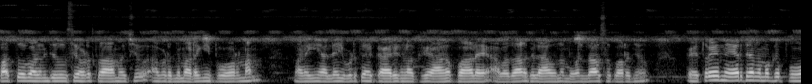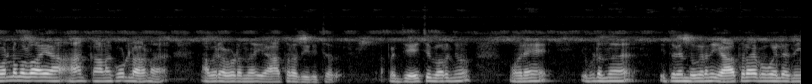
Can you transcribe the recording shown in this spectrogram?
പത്ത് പതിനഞ്ച് ദിവസം അവിടെ താമസിച്ചു. അവിടെ നിന്ന് മടങ്ങി പോരണം. മടങ്ങി അല്ലെ ഇവിടുത്തെ കാര്യങ്ങളൊക്കെ ആകെപ്പാടെ അവതാളത്തിലാവുന്ന മോഹൻദാസ് പറഞ്ഞു. അപ്പോൾ എത്രയും നേരത്തെ നമുക്ക് പോകണം എന്നുള്ളതായ ആ കണക്കൂട്ടിലാണ് അവരവിടെ നിന്ന് യാത്ര തിരിച്ചത്. അപ്പം ജയിച്ച് പറഞ്ഞു മോനെ ഇവിടുന്ന് ഇത്രയും ദൂരം യാത്ര പോലെ നീ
